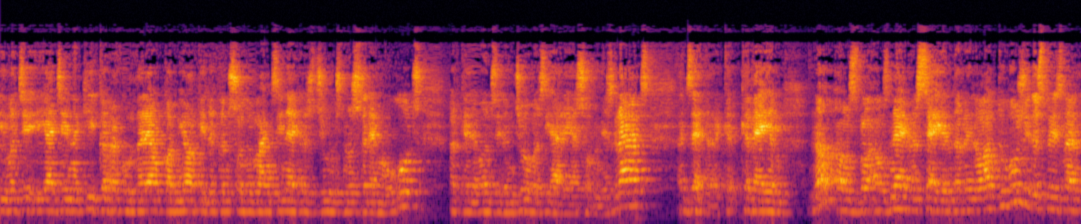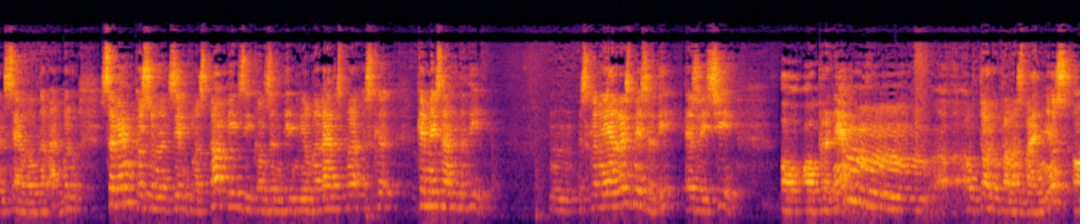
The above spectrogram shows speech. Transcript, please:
i la, hi ha gent aquí que recordareu com jo aquella cançó de blancs i negres junts no serem moguts perquè llavors eren joves i ara ja som més grans etc. Que, que dèiem no? els, els negres seien darrere l'autobús i després van seure al davant bueno, sabem que són exemples tòpics i que els han dit mil vegades però és que què més han de dir? Mm, és que no hi ha res més a dir, és així o, o prenem el toro per les banyes o,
